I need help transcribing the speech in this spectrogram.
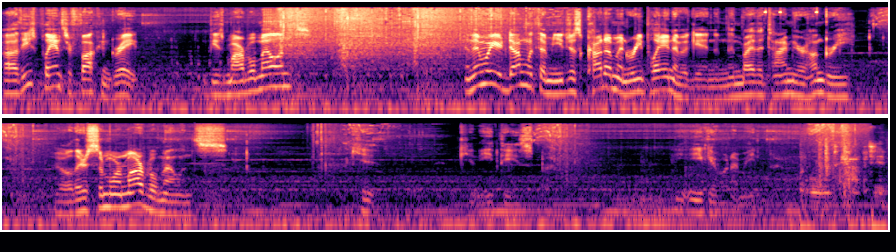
Uh, these plants are fucking great. These marble melons. And then when you're done with them, you just cut them and replant them again. And then by the time you're hungry, well, there's some more marble melons. Can't, can't eat these, but you get what I mean. Aboard, Captain.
